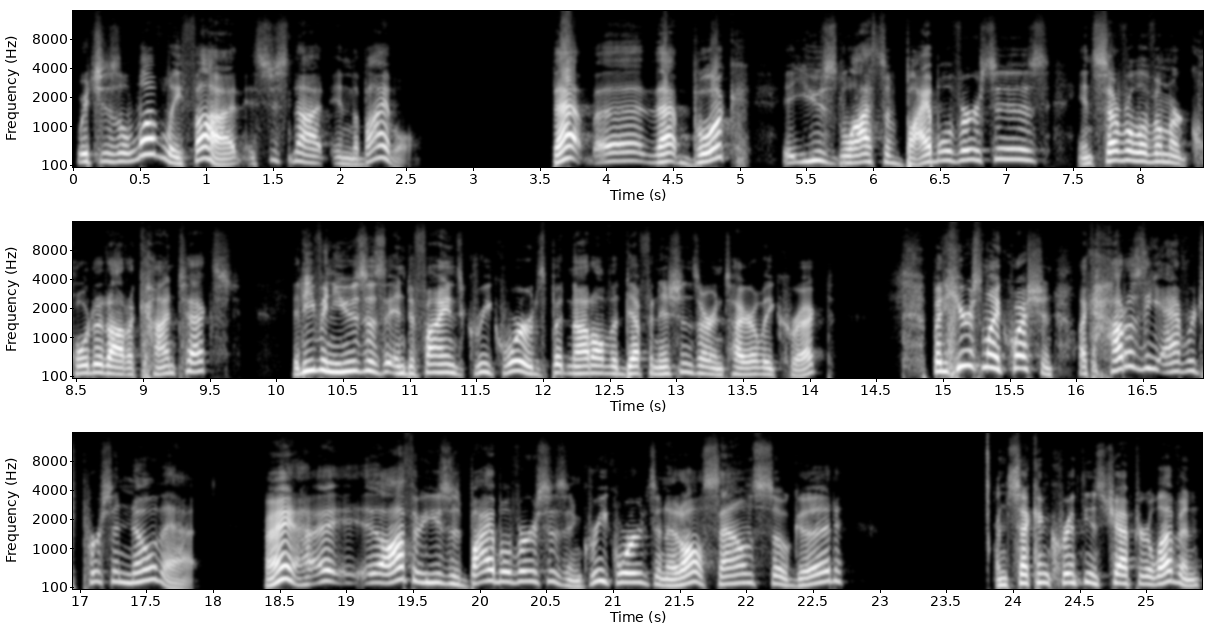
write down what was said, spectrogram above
which is a lovely thought. It's just not in the Bible. That, uh, that book it used lots of Bible verses, and several of them are quoted out of context. It even uses and defines Greek words, but not all the definitions are entirely correct. But here's my question like, how does the average person know that? Right? The author uses Bible verses and Greek words, and it all sounds so good. And 2 Corinthians chapter 11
